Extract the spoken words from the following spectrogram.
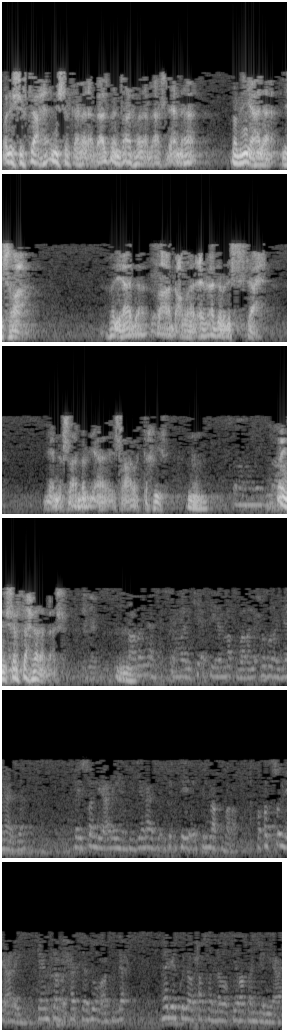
والاستفتاح إن استفتاح فلا بأس وإن ترك فلا بأس لأنها مبنية على الإسراع. فلهذا رأى بعض أهل العلم عدم الاستفتاح لأن الصلاة مبنية على الإسراع والتخفيف. نعم. وإن استفتح فلا بأس. بعض الناس يأتي إلى المقبرة لحضور الجنازة. فيصلي عليهم في الجنازة في, في المقبرة فقد صلي عليه فينتظر حتى توضع في اللحد هل يكون له حصل له قراطا جميعا؟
